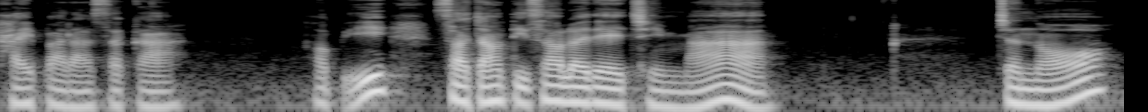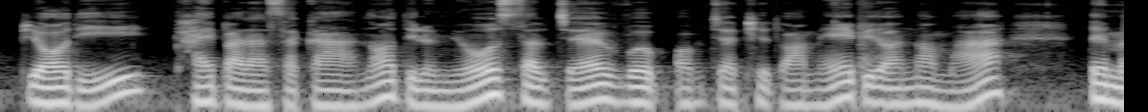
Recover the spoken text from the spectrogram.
ထိုက်ပါတာစကားဟုတ်ပြီစာကြောင်းတိဆောက်လိုက်တဲ့အချိန်မှာကျွန်တော်ပြောဒီထိုက်ပါတာစကားเนาะဒီလိုမျိုး subject verb object ဖြစ်သွားမယ်ပြီးတော့နောက်မှာတင်မ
